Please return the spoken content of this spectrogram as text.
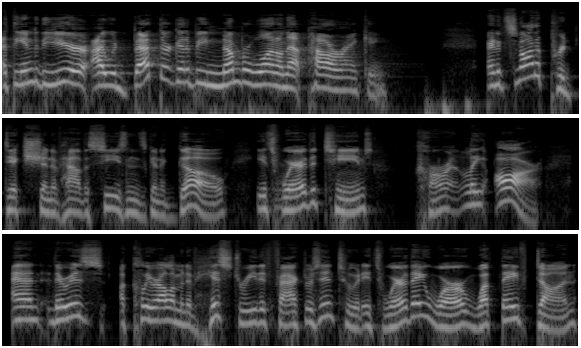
at the end of the year, I would bet they're going to be number one on that power ranking. And it's not a prediction of how the season's going to go, it's where the teams currently are. And there is a clear element of history that factors into it. It's where they were, what they've done,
